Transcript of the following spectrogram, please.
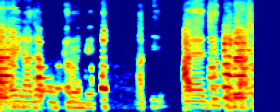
ঢাকায় না যাওয়ার কারণে আমি চিন্তা করছি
